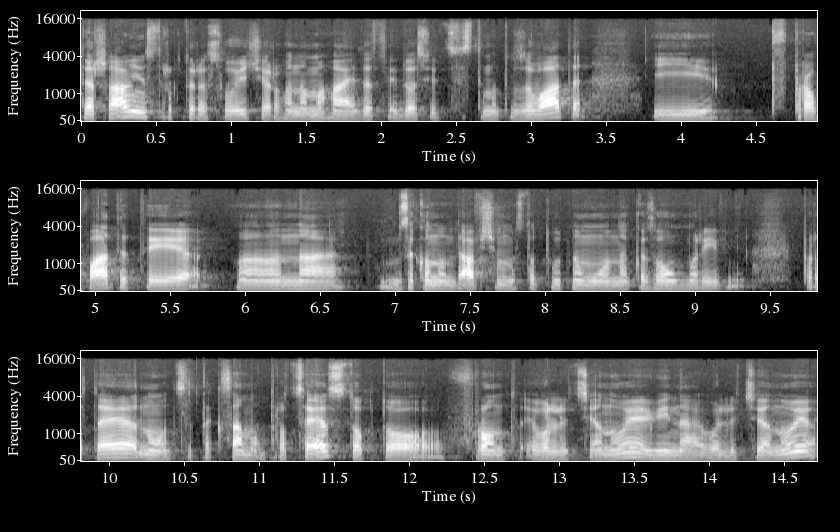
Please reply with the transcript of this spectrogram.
державні структури, в свою чергу, намагаються цей досвід систематизувати і впровадити е, на законодавчому статутному наказовому рівні. Проте ну, це так само процес, тобто фронт еволюціонує, війна еволюціонує,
